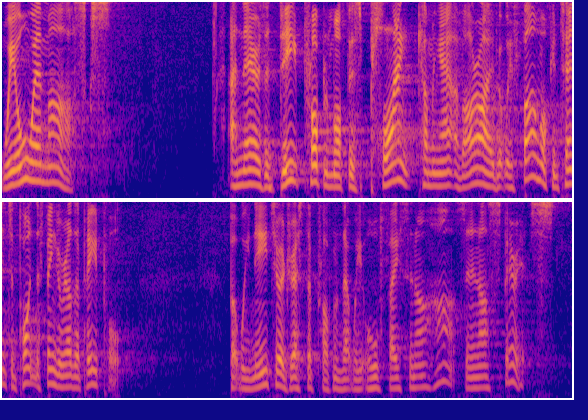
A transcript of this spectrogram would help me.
we all wear masks. And there is a deep problem of this plank coming out of our eye, but we're far more content to point the finger at other people. But we need to address the problem that we all face in our hearts and in our spirits.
